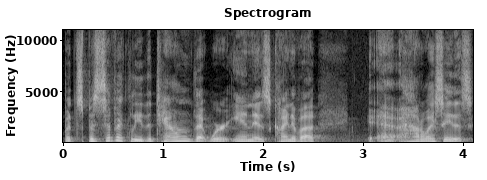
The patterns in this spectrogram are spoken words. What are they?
but specifically the town that we're in is kind of a uh, how do I say this?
